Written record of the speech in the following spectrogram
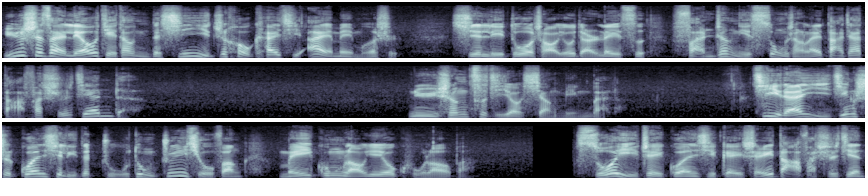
于是，在了解到你的心意之后，开启暧昧模式，心里多少有点类似，反正你送上来，大家打发时间的。女生自己要想明白了，既然已经是关系里的主动追求方，没功劳也有苦劳吧，所以这关系给谁打发时间，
